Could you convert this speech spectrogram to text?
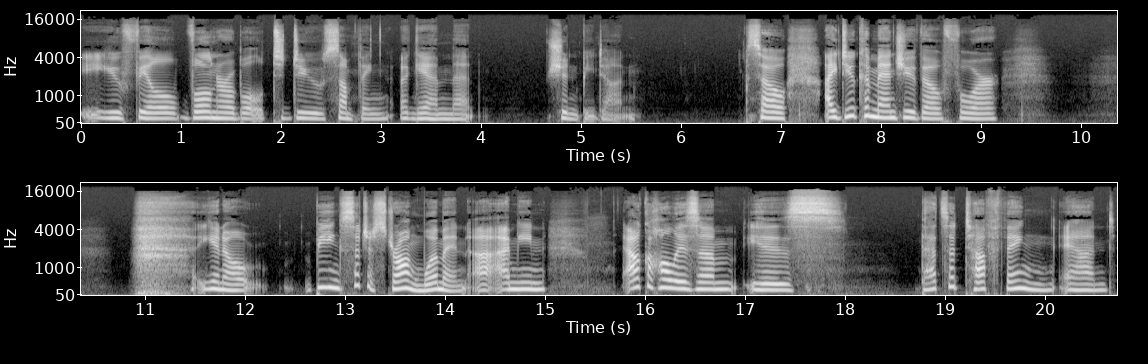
you feel vulnerable to do something again that shouldn't be done. So I do commend you, though, for, you know, being such a strong woman. Uh, I mean, alcoholism is that's a tough thing and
